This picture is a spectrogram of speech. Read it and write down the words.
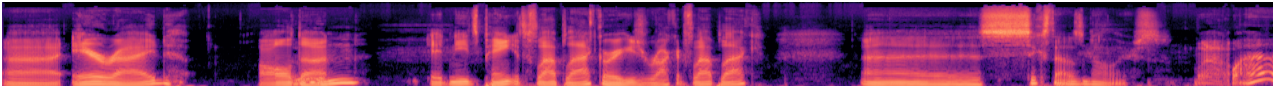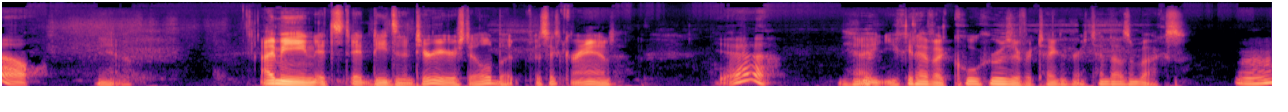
uh, air ride, all Ooh. done. It needs paint. It's flat black, or you use rocket flat black. Uh, six thousand dollars. Wow. Wow. Yeah, I mean it's it needs an interior still, but for six grand, Yeah. Yeah, you could have a cool cruiser for ten ten thousand bucks. hmm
